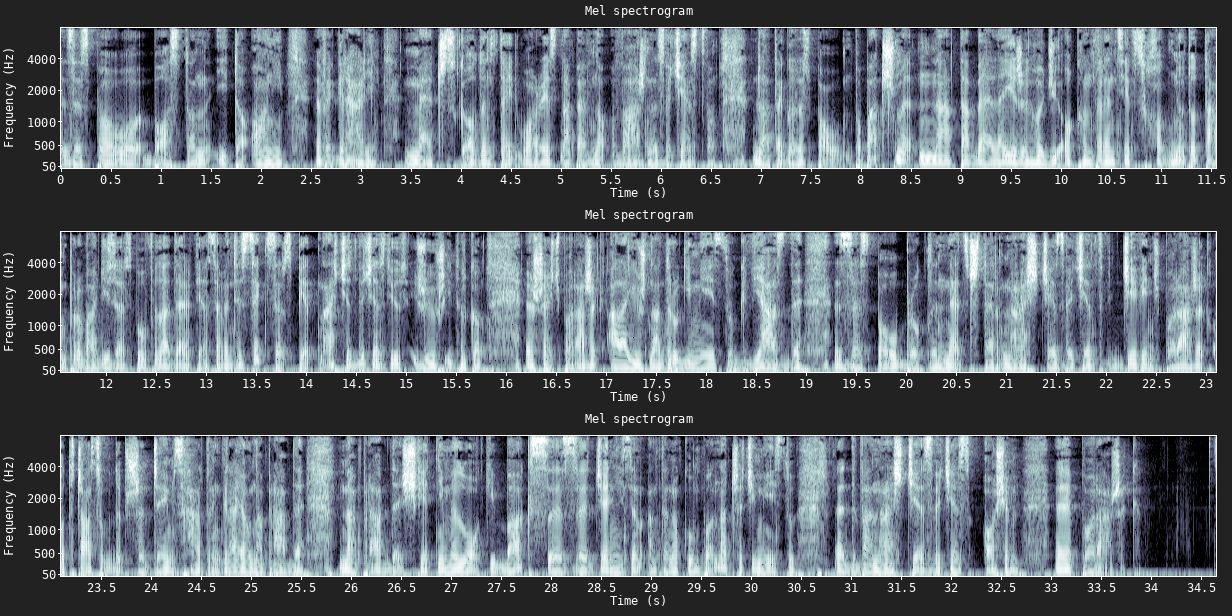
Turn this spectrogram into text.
y, zespołu Boston i to oni wygrali mecz z Golden State Warriors. Na pewno ważne zwycięstwo dla tego zespołu. Popatrzmy na tabelę. Jeżeli chodzi o konferencję wschodnią, to tam prowadzi zespół Philadelphia 76ers. 15 zwycięstw już, już i tylko 6 porażek, ale już na drugim miejscu gwiazdy zespołu Brooklyn Nets 14 zwycięstw, 9 porażek od czasu, gdy przed James Harden grają naprawdę, naprawdę świetnie. Milwaukee Bucks z Giannisem Antetokounmpo na trzecim miejscu 12 zwycięstw, 8 e, porażek.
